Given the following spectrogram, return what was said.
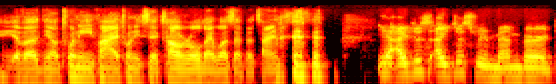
naivety of a, you know, 25, 26, however old I was at the time. Yeah, I just I just remembered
